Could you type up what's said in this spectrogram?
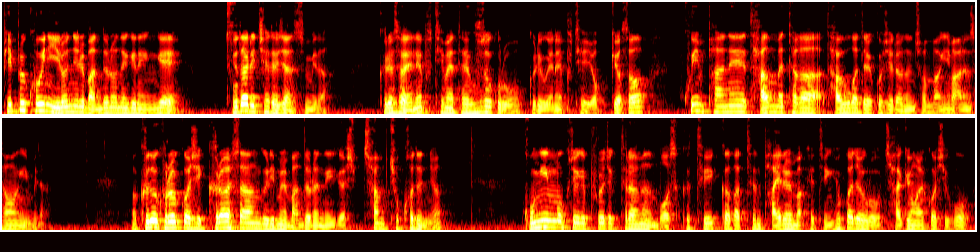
피플코인이 이런 일을 만들어내게 된 게 두 달이 채 되지 않습니다. 그래서 NFT meta의 후속으로 그리고 NFT에 엮여서 코인판의 다음 meta가 DAO가 될 것이라는 전망이 많은 상황입니다. 어, 그도 그럴 것이 그럴싸한 그림을 만들어내기가 참 좋거든요. 공익 목적의 프로젝트라면 머스크 tweet과 같은 바이럴 마케팅 효과적으로 작용할 것이고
